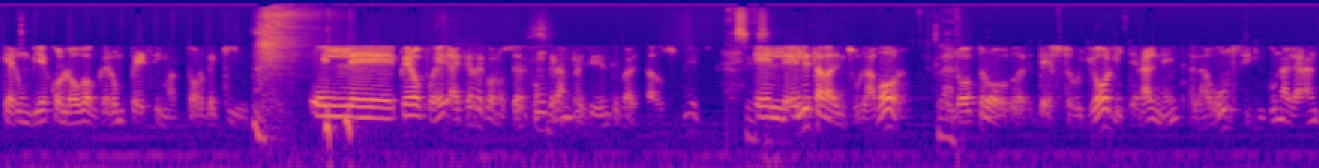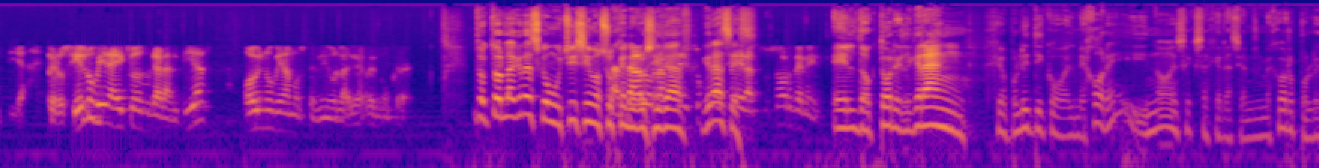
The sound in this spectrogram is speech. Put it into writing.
que era un viejo lobo, aunque era un pésimo actor de quinto, él, eh, pero fue, hay que reconocer, fue un gran presidente para Estados Unidos. Él, él, estaba en su labor. El otro destruyó literalmente a la URSS sin ninguna garantía. Pero si él hubiera hecho esas garantías, hoy no hubiéramos tenido la guerra en Ucrania. Doctor, le agradezco muchísimo su generosidad. Gracias. El doctor, el gran geopolítico, el mejor, ¿eh? y no es exageración, el mejor por,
